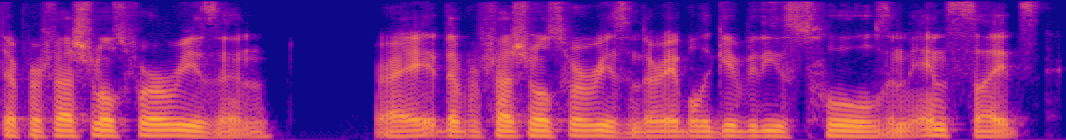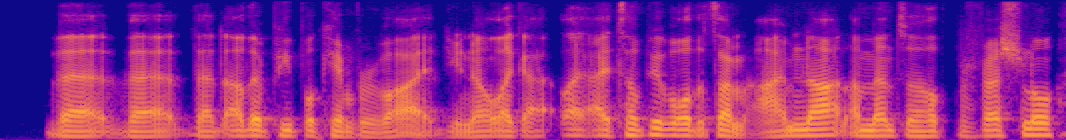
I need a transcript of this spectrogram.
they're professionals for a reason, right? They're professionals for a reason. They're able to give you these tools and insights that that that other people can provide you know like I, like I tell people all the time i'm not a mental health professional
